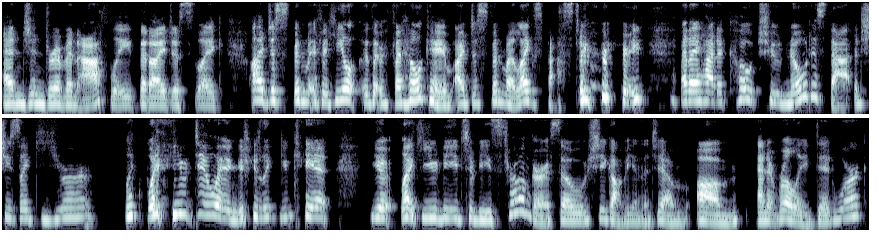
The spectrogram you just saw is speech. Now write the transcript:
engine driven athlete that I just like I just spin if a heel if a hill came I'd just spin my legs faster right? And I had a coach who noticed that and she's like you're like what are you doing she's like you can't you like you need to be stronger so she got me in the gym um and it really did work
